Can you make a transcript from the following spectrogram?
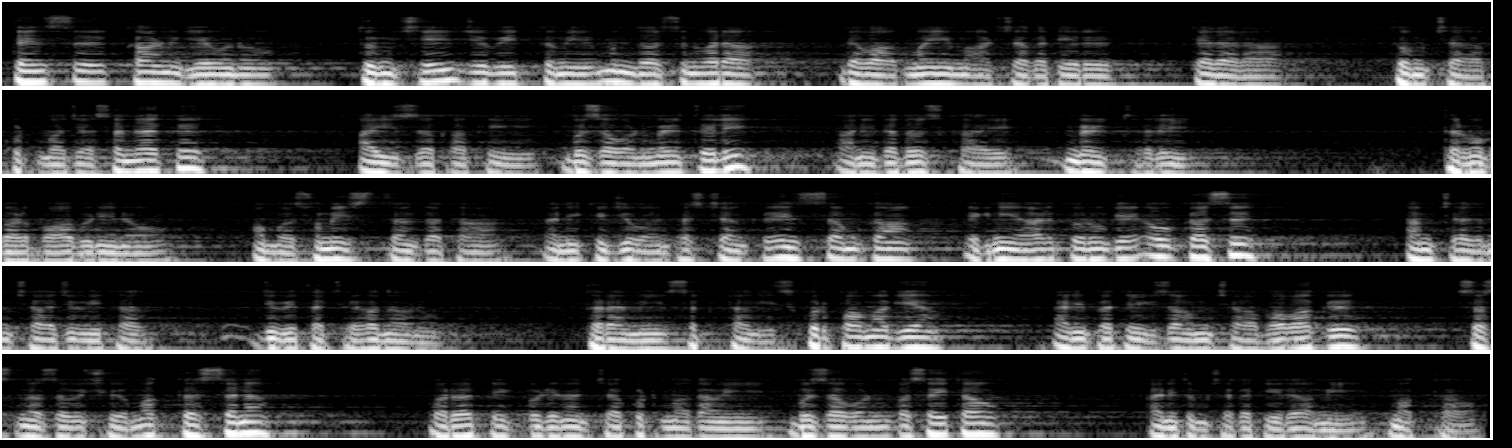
तेंच कण घेवन तुमचें जिवीत तुमी मुंदरसून व्हरा देवाक महिमा हाडच्या खातीर त्या धाडा तुमच्या कुटुंबाच्या सद्याक आयज जगाकी बुजावण मेळटली आनी दादोसकाय मेळटली तर मुगाळ भाव भयणीनो सुमेश समेस्तांक आतां आनीक जिवंत आसच्यांक हेंच आमकां एक नियाळ करूंक एक अवकाश आमच्या आमच्या जिवितांत जिविताचेर होनोवन तर आमी सक्तांक हीच करपा मागया आनी प्रत्येक जाण आमच्या भावाक ससनाचो विशय मागता आसतना परत एक पडेन आमच्या कुटुंबाक आमी बुजावण बसयता आनी तुमच्या खातीर आमी मागता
